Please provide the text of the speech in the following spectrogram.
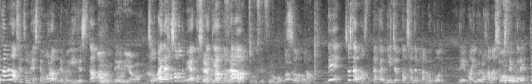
から説明してもらってもいいですかって言うん。で、通りやわそう。間に挟まってもややこしいだけやから、直接の方がそう。なでそしたらまあなんか20分30分向こうでまあいろいろ話をしてくれて、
